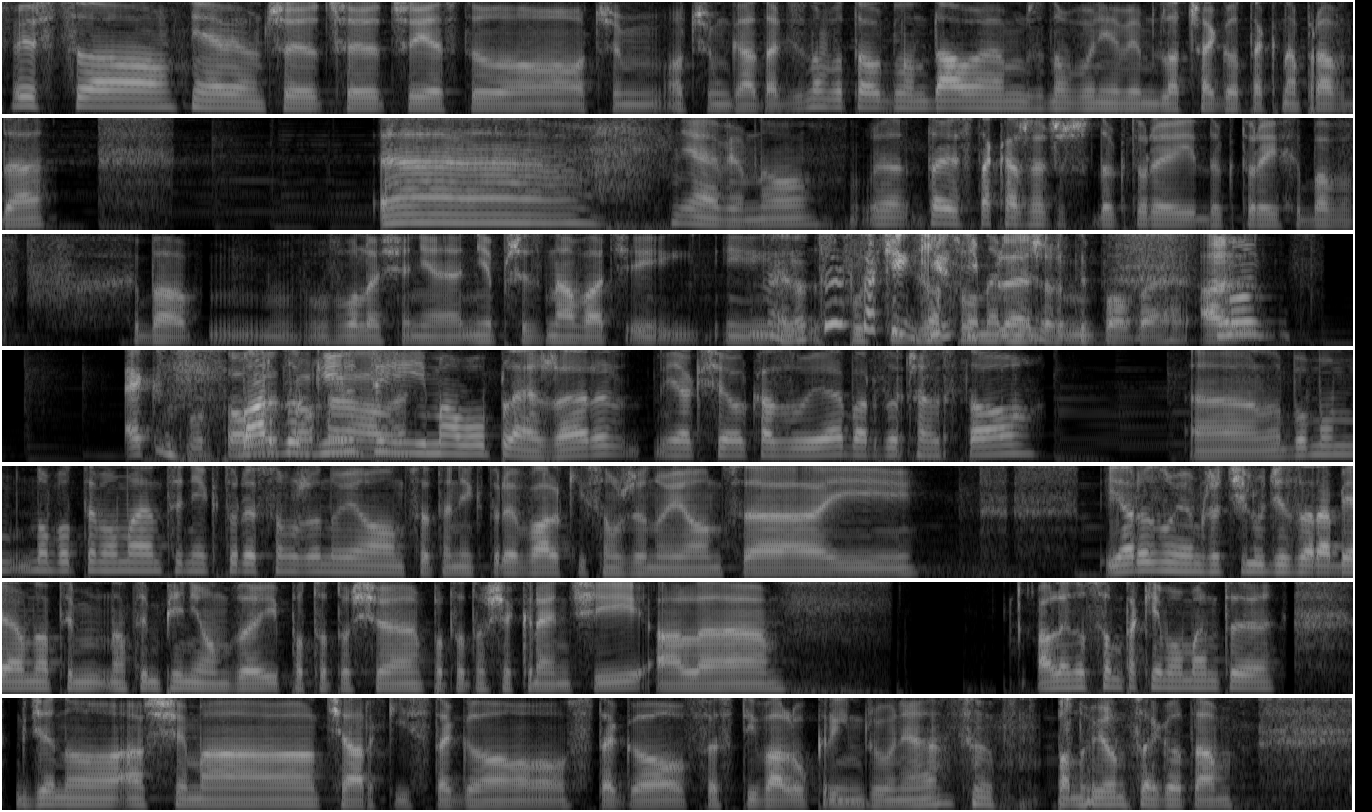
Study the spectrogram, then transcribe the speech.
wiesz co, nie wiem, czy, czy, czy jest tu o, o czym, o czym gadać. Znowu to oglądałem, znowu nie wiem dlaczego tak naprawdę. Eee, nie wiem, no, e, to jest taka rzecz, do której, do której chyba, w, chyba wolę się nie, nie przyznawać i, i Nie, no to jest takie guilty pleasure typowe, ale No, eksportowe bardzo trochę, guilty ale... i mało pleasure, jak się okazuje, bardzo często. E, No bo, no bo te momenty niektóre są żenujące, te niektóre walki są żenujące i i ja rozumiem, że ci ludzie zarabiają na tym, na tym pieniądze i po to to się, po to to się kręci, ale ale no są takie momenty, gdzie no aż się ma ciarki z tego, z tego festiwalu cringe'u, nie? Panującego tam.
